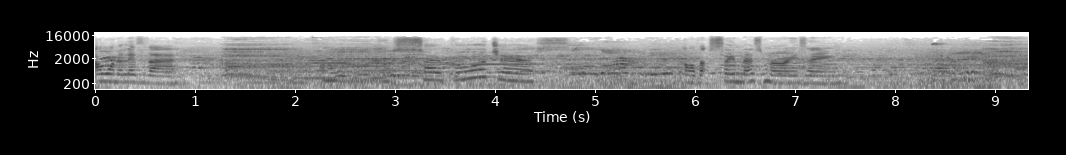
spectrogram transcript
I want to live there. Oh, so gorgeous. Oh, that's so mesmerising. Oh,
